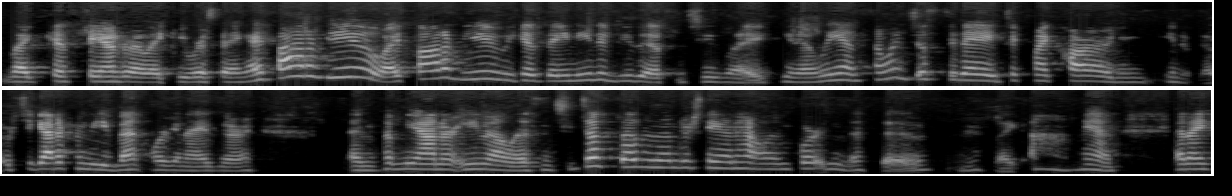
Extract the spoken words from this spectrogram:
like Cassandra, like you were saying, I thought of you. I thought of you because they need to do this. And she's like, you know, LeeAnn, someone just today took my card and, you know, she got it from the event organizer and put me on her email list. And she just doesn't understand how important this is. And it's like, oh man. And I,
